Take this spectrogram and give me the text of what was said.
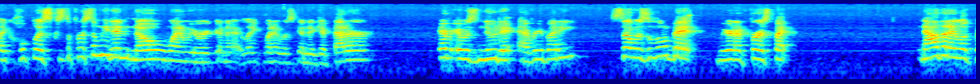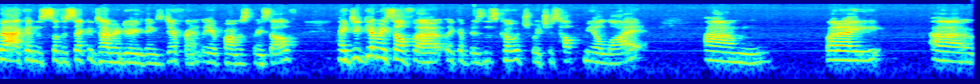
like hopeless because the first time we didn't know when we were gonna like when it was gonna get better. It, it was new to everybody, so it was a little bit weird at first. But now that I look back, and so the second time I'm doing things differently, I promised myself. I did get myself a, like a business coach, which has helped me a lot. Um, but I, uh,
